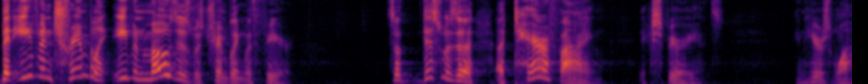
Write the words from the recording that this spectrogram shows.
that even trembling, even Moses was trembling with fear. So this was a, a terrifying experience. And here's why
